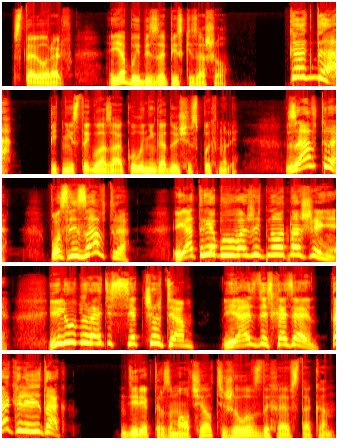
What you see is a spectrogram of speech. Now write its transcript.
— вставил Ральф. «Я бы и без записки зашел». «Когда?» Пятнистые глаза акулы негодующе вспыхнули. «Завтра? Послезавтра? Я требую уважительного отношения. Или убирайтесь все к чертям. Я здесь хозяин, так или не так?» Директор замолчал, тяжело вздыхая в стакан.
